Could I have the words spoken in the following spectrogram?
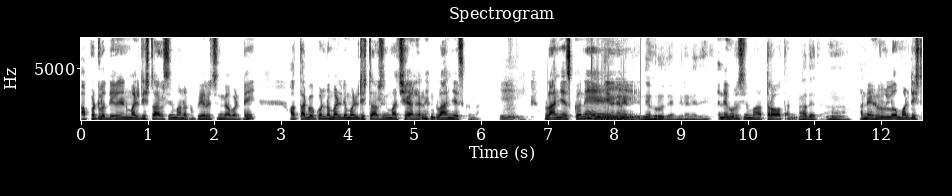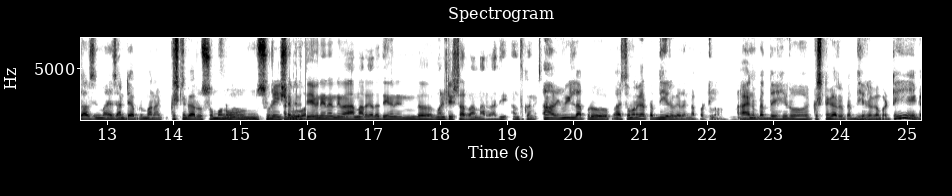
అప్పట్లో దేవినేని మల్టీ స్టార్ సినిమా అని ఒక పేరు వచ్చింది కాబట్టి ఆ తగ్గకుండా మల్టీ మల్టీ స్టార్ సినిమా చేయాలని నేను ప్లాన్ చేసుకున్నా. ప్లాన్ చేసుకొని నెహ్రూదే మీరు అనేది నెహ్రూ సినిమా తర్వాత అండి. అదే నెహ్రూలో మల్టీ స్టార్ సినిమా. అంటే అప్పుడు మన కృష్ణ గారు సుమను సురేష్ అంటే మీరు దేవినేని అన్నారు కదా దేవినేనిలో మల్టీ స్టార్ అన్నారు అది అందుకని. వీళ్ళు అప్పుడు సుమన్ గారు పెద్ద హీరో కదండి అప్పట్లో. ఆయన పెద్ద హీరో కృష్ణ గారు పెద్ద హీరో కాబట్టి ఇక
